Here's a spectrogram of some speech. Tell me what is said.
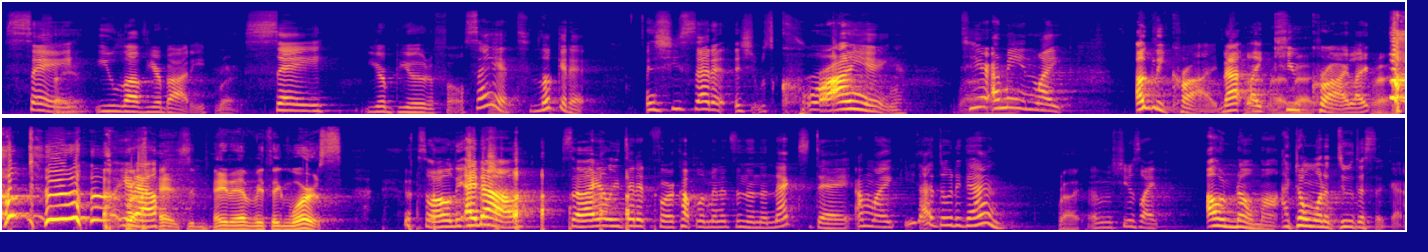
say, Say you love your body. Right. Say you're beautiful. Say it. Look at it. And she said it and she was crying. Tear I mean like ugly cry, not like right, cute right, cry, like right. you know. Right. It made everything worse. So I only I know. So I only did it for a couple of minutes and then the next day I'm like, you gotta do it again. Right. And she was like, "Oh no, mom, I don't want to do this again."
